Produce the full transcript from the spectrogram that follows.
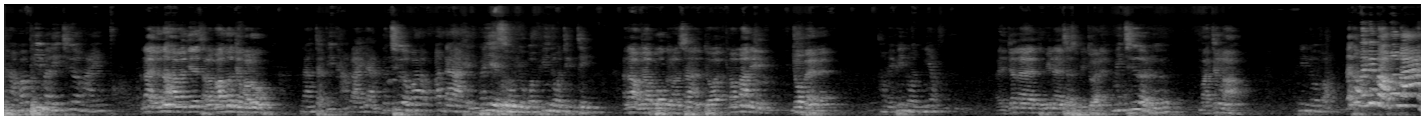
ถามว่าพี่มารีเชื่อไหมน่าจะน่าอามานเยสารมาตัวเจมารูหลังจากที่ถามหลายอย่างก็เชื่อว่าป้าดาเห็นพระเยซูอยู่บนพี่โนจริงๆอันนั้นเราบอกกันแล้วซะตัวมาม่านี่จบไปเลยทำไมพี่โนเงียบไอ้เจ้าเนี่ยถึงพี่นายสักสิบตัวเลยไม่เชื่อหรือมาจังมาพี่โนบอกแล้วทำไมไม่บอกเมื่อวาน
